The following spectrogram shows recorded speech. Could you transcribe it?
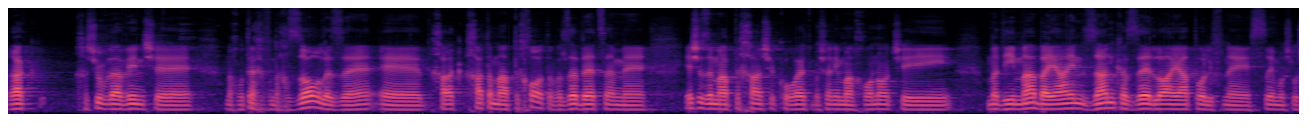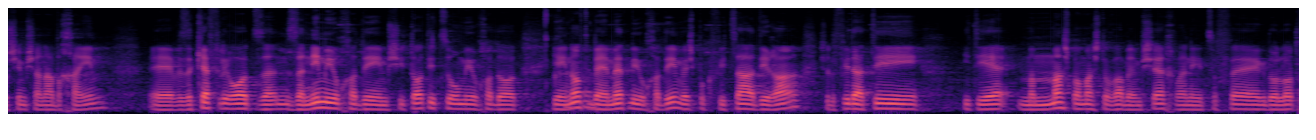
רק חשוב להבין שאנחנו תכף נחזור לזה, אחת המהפכות, אבל זה בעצם, יש איזו מהפכה שקורית בשנים האחרונות שהיא מדהימה ביין, זן כזה לא היה פה לפני 20 או 30 שנה בחיים. וזה כיף לראות זנים מיוחדים, שיטות ייצור מיוחדות, יינות באמת מיוחדים ויש פה קפיצה אדירה שלפי דעתי היא תהיה ממש ממש טובה בהמשך ואני צופה גדולות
